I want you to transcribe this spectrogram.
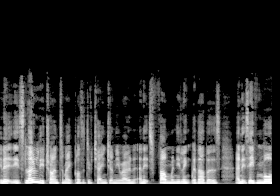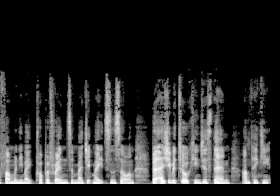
You know, it's lonely trying to make positive change on your own and it's fun when you link with others and it's even more fun when you make proper friends and magic mates and so on. But as you were talking just then, I'm thinking,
